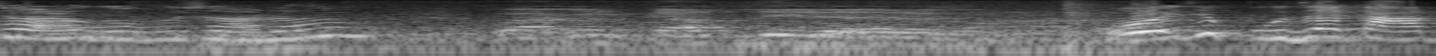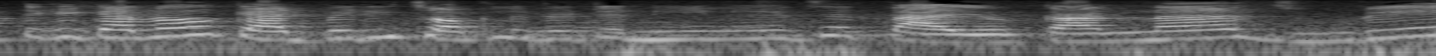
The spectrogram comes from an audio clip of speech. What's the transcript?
সরো গপু সরো ওই যে পূজা কার থেকে কেন? ক্যাডবেরি চকলেট ওইটা নিয়ে নিয়েছে তাই ওর কান্না জুড়ে।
